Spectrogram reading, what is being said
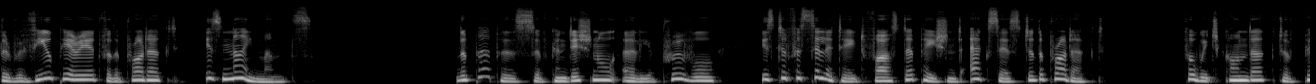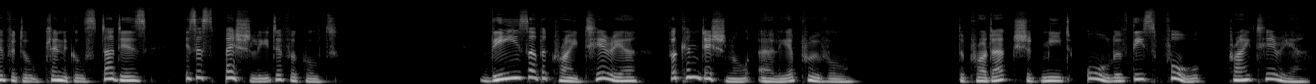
The review period for the product is nine months. The purpose of conditional early approval is to facilitate faster patient access to the product, for which conduct of pivotal clinical studies is especially difficult. These are the criteria for conditional early approval. The product should meet all of these four criteria.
